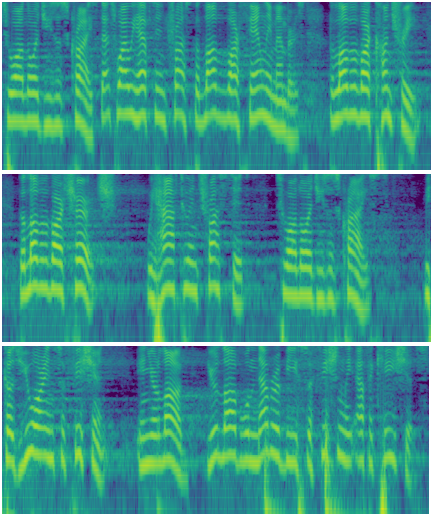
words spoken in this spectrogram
to our Lord Jesus Christ. That's why we have to entrust the love of our family members, the love of our country, the love of our church. We have to entrust it to our Lord Jesus Christ. Because you are insufficient in your love. Your love will never be sufficiently efficacious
